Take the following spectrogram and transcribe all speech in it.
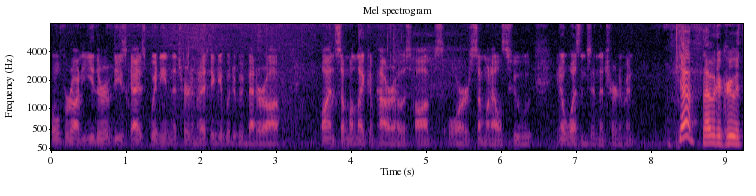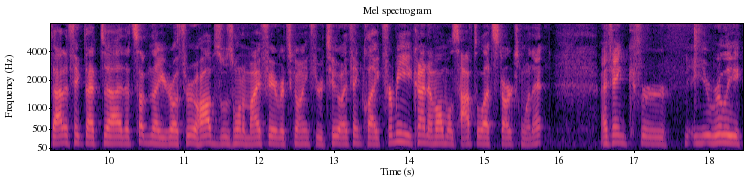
over on either of these guys winning the tournament. I think it would have been better off on someone like a powerhouse Hobbs or someone else who you know wasn't in the tournament. Yeah, I would agree with that. I think that uh, that's something that you go through. Hobbs was one of my favorites going through too. I think like for me, you kind of almost have to let Starks win it. I think for you really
